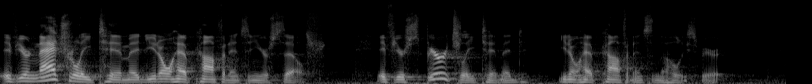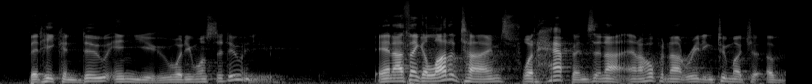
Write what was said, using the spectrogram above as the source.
if you're naturally timid, you don't have confidence in yourself. If you're spiritually timid, you don't have confidence in the Holy Spirit that He can do in you what He wants to do in you. And I think a lot of times what happens, and I, and I hope I'm not reading too much of,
